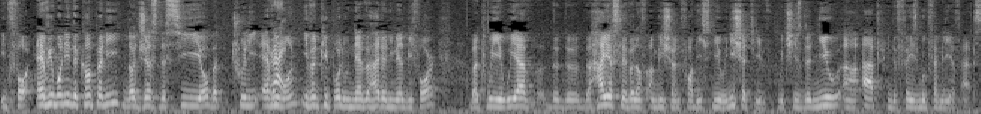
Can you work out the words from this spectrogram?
It's for everyone in the company, not just the CEO, but truly everyone, even people who never had an email before. But we, we have the, the, the highest level of ambition for this new initiative, which is the new uh, app in the Facebook family of apps.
